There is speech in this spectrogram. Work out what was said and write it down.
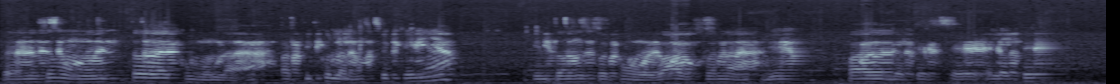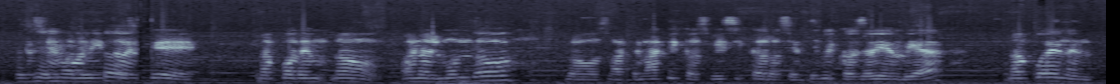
Pero en ese momento era como la partícula más pequeña. Y entonces fue como wow, suena bien padre lo que se... Lo que es bien bonito es que no podemos, no, bueno, el mundo, los matemáticos, físicos, los científicos de hoy en día, no pueden, en-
